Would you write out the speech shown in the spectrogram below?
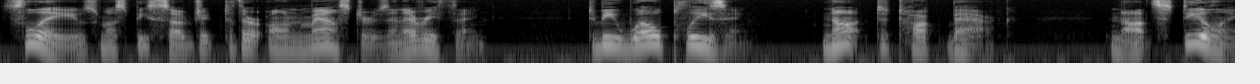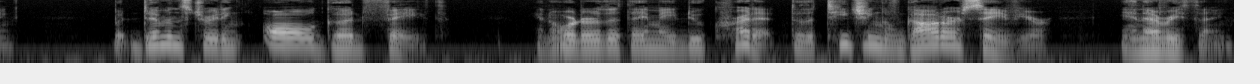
Slaves must be subject to their own masters in everything, to be well pleasing, not to talk back, not stealing, but demonstrating all good faith, in order that they may do credit to the teaching of God our Savior in everything.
